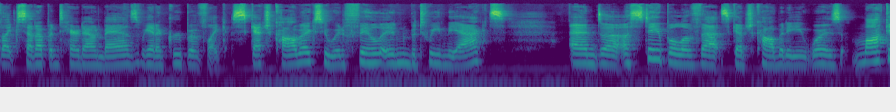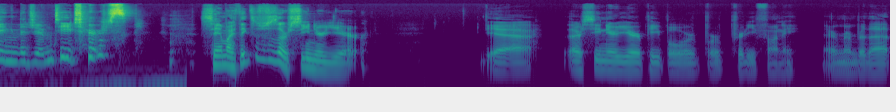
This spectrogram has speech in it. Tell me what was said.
like set up and tear down bands, we had a group of like sketch comics who would fill in between the acts. And uh, a staple of that sketch comedy was mocking the gym teachers. Sam, I think this was our senior year. Yeah, our senior year people were were pretty funny. I remember that.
